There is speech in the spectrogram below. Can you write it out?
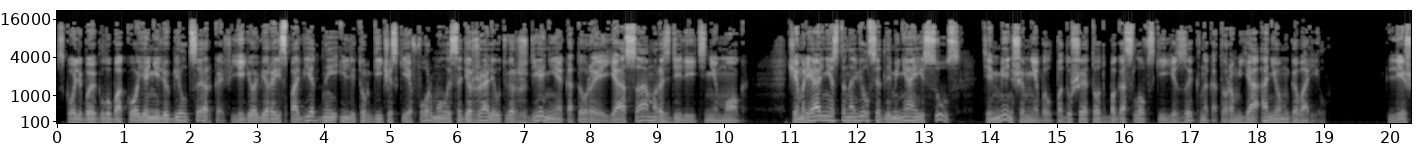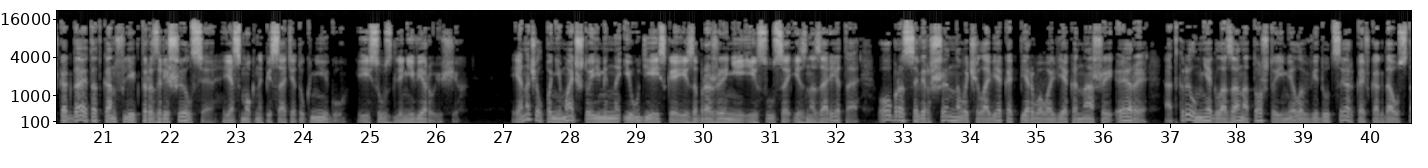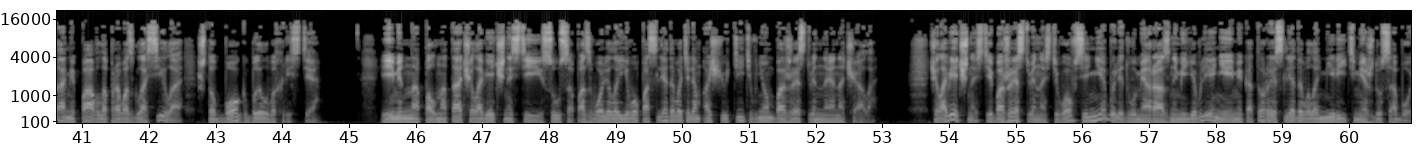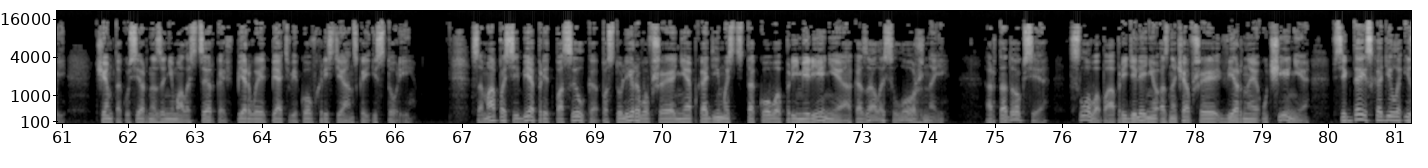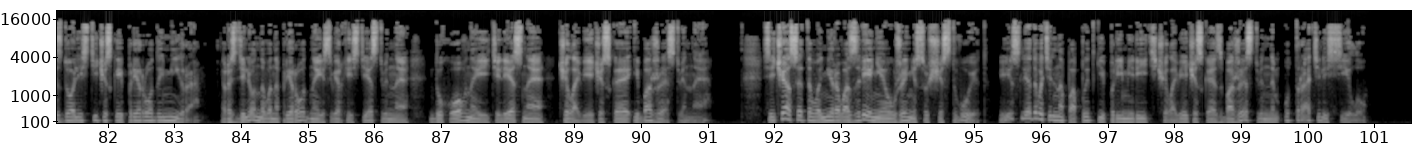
Сколь бы глубоко я не любил церковь, ее вероисповедные и литургические формулы содержали утверждения, которые я сам разделить не мог. Чем реальнее становился для меня Иисус, тем меньше мне был по душе тот богословский язык, на котором я о нем говорил. Лишь когда этот конфликт разрешился, я смог написать эту книгу «Иисус для неверующих» я начал понимать, что именно иудейское изображение Иисуса из Назарета, образ совершенного человека первого века нашей эры, открыл мне глаза на то, что имела в виду церковь, когда устами Павла провозгласила, что Бог был во Христе. Именно полнота человечности Иисуса позволила его последователям ощутить в нем божественное начало – Человечность и божественность вовсе не были двумя разными явлениями, которые следовало мирить между собой, чем так усердно занималась церковь первые пять веков христианской истории. Сама по себе предпосылка, постулировавшая необходимость такого примирения, оказалась ложной. Ортодоксия, слово по определению означавшее «верное учение», всегда исходила из дуалистической природы мира, разделенного на природное и сверхъестественное, духовное и телесное, человеческое и божественное. Сейчас этого мировоззрения уже не существует, и, следовательно, попытки примирить человеческое с божественным утратили силу.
